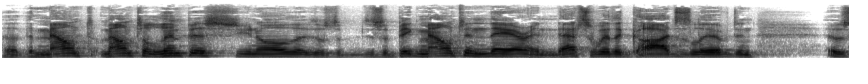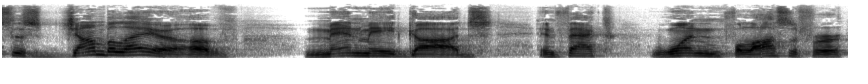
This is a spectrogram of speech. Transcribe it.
uh, the Mount, Mount Olympus, you know, there's a, there's a big mountain there, and that's where the gods lived. And it was this jambalaya of man made gods. In fact, one philosopher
